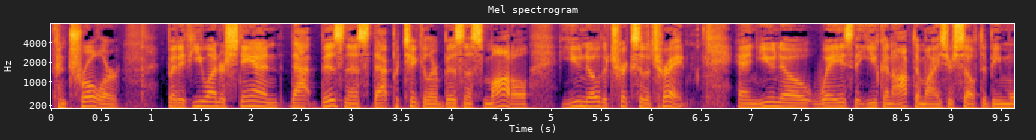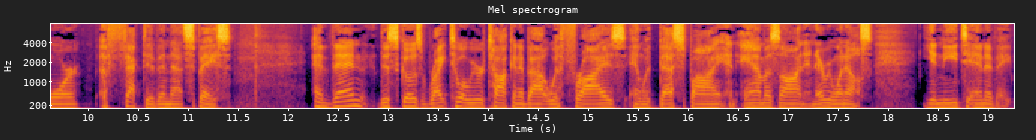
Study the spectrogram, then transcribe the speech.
controller, but if you understand that business, that particular business model, you know the tricks of the trade and you know ways that you can optimize yourself to be more effective in that space. And then this goes right to what we were talking about with Fry's and with Best Buy and Amazon and everyone else you need to innovate.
